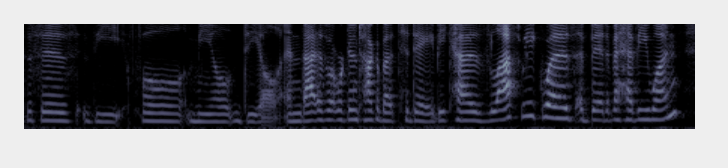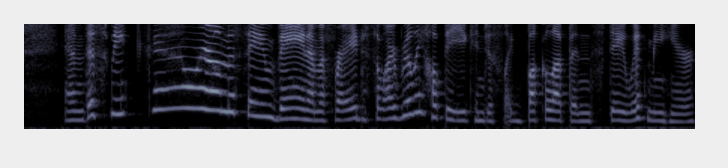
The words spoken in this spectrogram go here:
This is the full meal deal. And that is what we're going to talk about today because last week was a bit of a heavy one. And this week, eh, we're on the same vein, I'm afraid. So I really hope that you can just like buckle up and stay with me here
